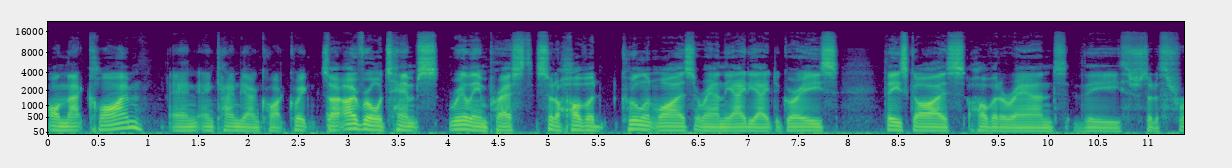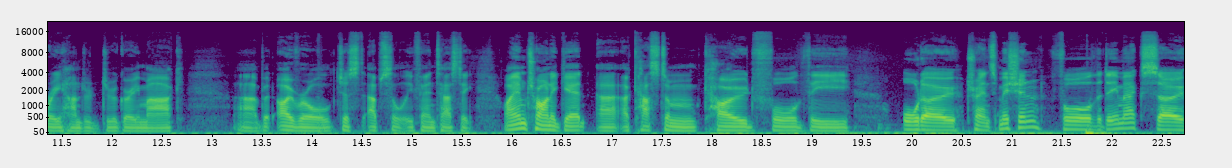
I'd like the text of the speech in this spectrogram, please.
on that climb and, and came down quite quick. So overall temps, really impressed. Sort of hovered coolant wise around the 88 degrees. These guys hovered around the sort of 300 degree mark. Uh, but overall, just absolutely fantastic. I am trying to get uh, a custom code for the auto transmission for the D-Max. So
